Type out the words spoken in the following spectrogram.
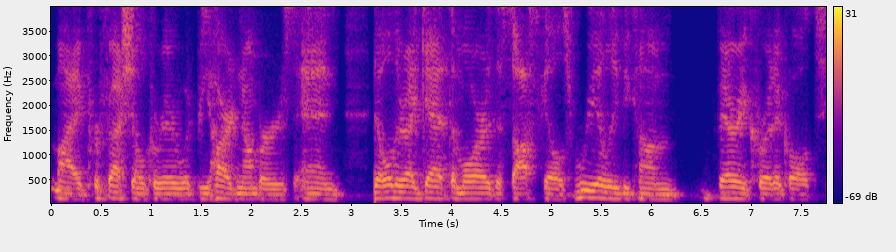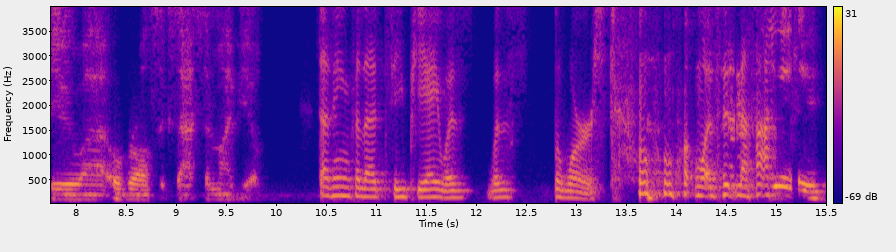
my professional career would be hard numbers. And the older I get, the more the soft skills really become very critical to uh, overall success, in my view studying for that CPA was was the worst, was it not? Absolutely.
